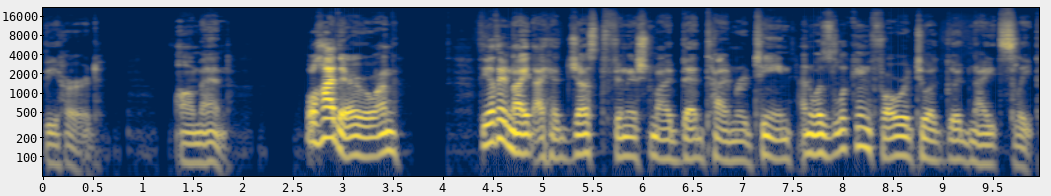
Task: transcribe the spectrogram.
be heard. Amen. Well, hi there, everyone. The other night I had just finished my bedtime routine and was looking forward to a good night's sleep.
